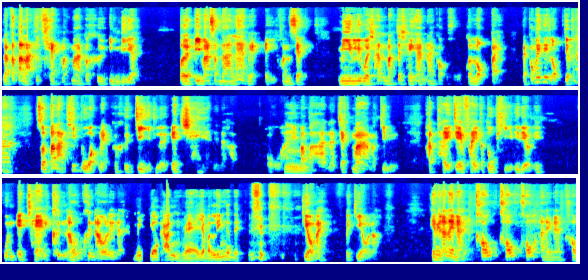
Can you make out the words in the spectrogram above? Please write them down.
แล้วก็ตลาดที่แข็งมากๆก็คืออินเดีย เปิดปีมาสัปดาห์แรกเนี่ยไอ concept mean reversion มักจะใช้งานได้ก็โอ้โหก็ลบไป แต่ก็ไม่ได้ลบเยอะนะ ส่วนตลาดที่บวกเนี่ยก็คือจีนเลย H-Share เนี่ยนะครับ โอ้อาลีบาบานะแจ็คหมามากินผัดไทยเจ๊ไฝประตูผีทีเดียวนี่หุ้นเอชแชร์ขึ้นเอาขึ้นเอาเลยนะไม่เกี่ยวกันแหมอย่ามาลิงก์กันเด็เกี่ยวไหมไม่เกี่ยวเนาะเห็นไม่อะไรนะเกี่ยวเขาเขาเขาอะไรนะเขา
